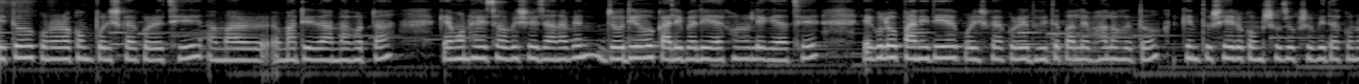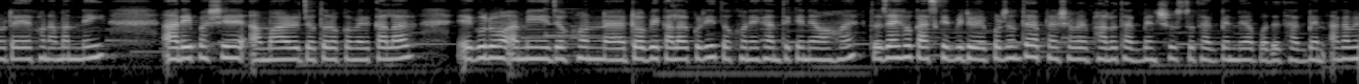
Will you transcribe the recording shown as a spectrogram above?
এই তো কোনো রকম পরিষ্কার করেছি। আমার মাটির রান্নাঘরটা কেমন হয়েছে অবশ্যই জানাবেন। যদিও কালিবালি এখনও লেগে আছে, এগুলো পানি দিয়ে পরিষ্কার করে ধুইতে পারলে ভালো হতো। কিন্তু সেই রকম সুযোগ সুবিধা কোনোটাই এখন আমার নেই। আর এই পাশে আমার যত রকমের কালার, এগুলো আমি যখন টবে কালার করি তখন এখান থেকে নেওয়া হয়। তো যাই হোক, আজকের ভিডিও এ পর্যন্ত আপনারা সবাই ভালো থাকবেন, সুস্থ থাকবেন, নিরাপদে থাকবেন। আগামী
